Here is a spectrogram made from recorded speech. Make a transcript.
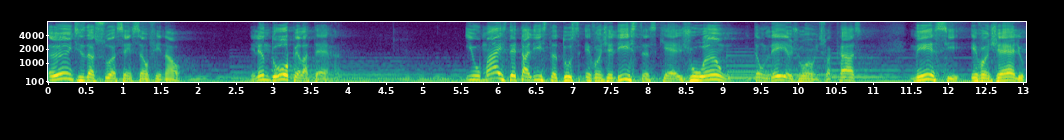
antes da sua ascensão final. Ele andou pela terra. E o mais detalhista dos evangelistas, que é João, então leia João em sua casa, nesse evangelho,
